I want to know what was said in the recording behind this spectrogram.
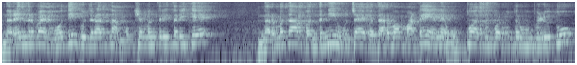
નરેન્દ્રભાઈ મોદી ગુજરાતના મુખ્યમંત્રી તરીકે નર્મદા બંધની ઊંચાઈ વધારવા માટે એને ઉપવાસ ઉપર ઉતરવું પડ્યું હતું.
